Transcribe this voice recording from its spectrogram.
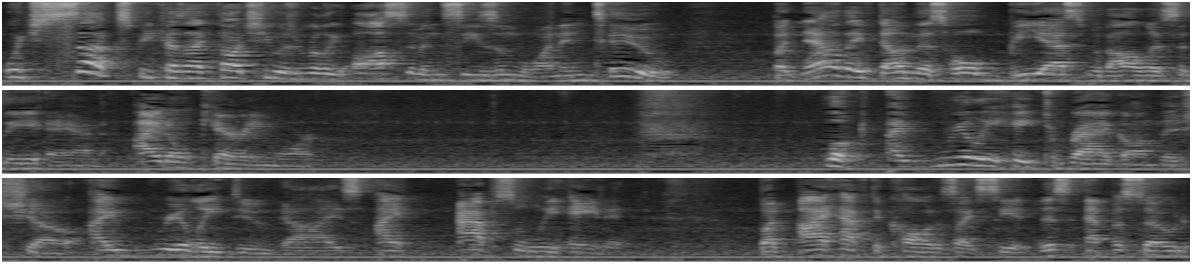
which sucks because I thought she was really awesome in season one and two. But now they've done this whole BS with Olicity, and I don't care anymore. Look, I really hate to rag on this show. I really do, guys. I absolutely hate it but I have to call it as I see it. This episode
